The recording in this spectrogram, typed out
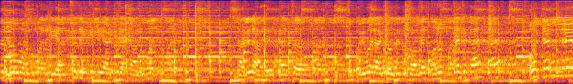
भाऊ वाघमारे यांचं देखील या ठिकाणी आगमन झालेलं आहे. त्यांचं परिवार वतीनं स्वागत. म्हणून म्हणायचं काय? हो, काय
